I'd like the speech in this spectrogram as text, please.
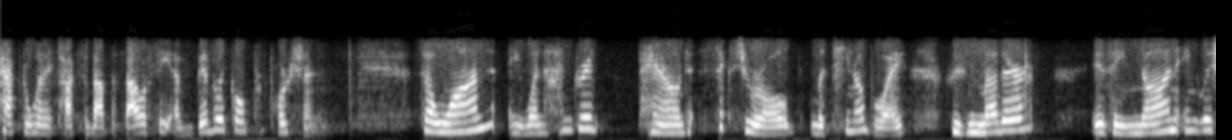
chapter one it talks about the fallacy of biblical proportion. So Juan, a 100 pound, six year old Latino boy whose mother is a non English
